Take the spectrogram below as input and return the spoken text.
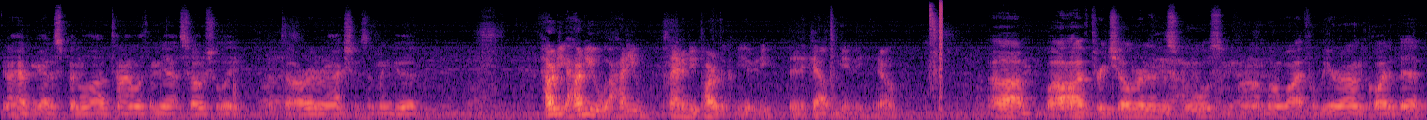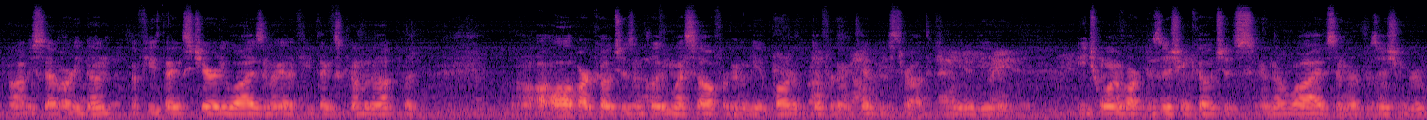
You know, I haven't got to spend a lot of time with him yet socially, but uh, our interactions have been good. How do you how do you how do you plan to be part of the community, the DeKalb community? You know, Um, well, I have three children in the schools. Uh, my wife will be around quite a bit. Obviously, I've already done a few things charity-wise, and I got a few things coming up. But uh, all of our coaches, including myself, are going to be a part of different activities throughout the community. And each one of our position coaches and their wives and their position group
